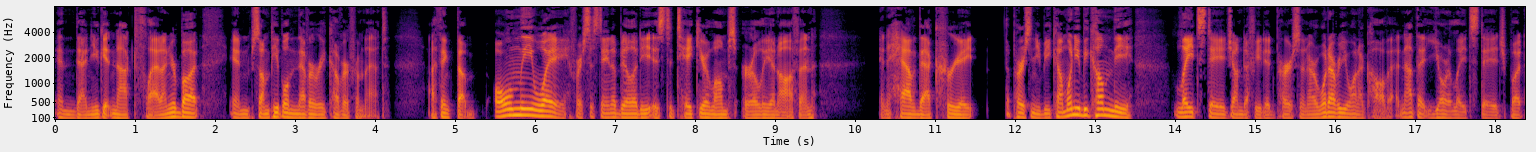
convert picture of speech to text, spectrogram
and then you get knocked flat on your butt. And some people never recover from that. I think the only way for sustainability is to take your lumps early and often and have that create the person you become when you become the late stage undefeated person or whatever you want to call that. Not that you're late stage, but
